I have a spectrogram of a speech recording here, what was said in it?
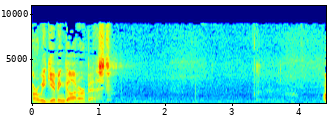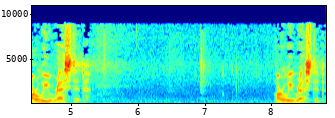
are we giving God our best? Are we rested? Are we rested?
